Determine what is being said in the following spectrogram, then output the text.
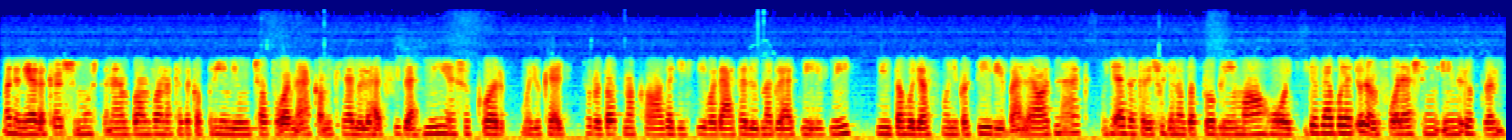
nagyon érdekes, hogy mostanában vannak ezek a prémium csatornák, amikre elő lehet fizetni, és akkor mondjuk egy sorozatnak az egész évadát előbb meg lehet nézni, mint ahogy azt mondjuk a tévében leadnák. Ugye ezekkel is ugyanaz a probléma, hogy igazából egy örömforrás én, én rögtön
